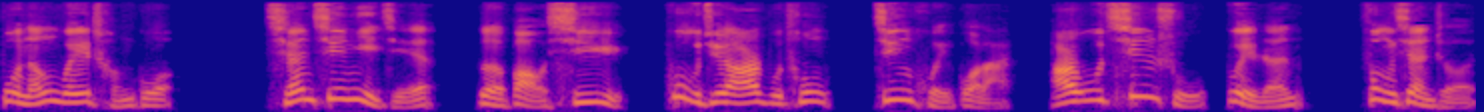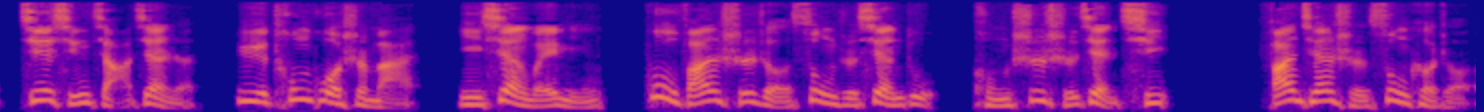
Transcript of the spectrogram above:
不能为成郭。前亲逆节。”恶报西域，故绝而不通。今悔过来，而无亲属贵人奉献者，皆行假贱人，欲通过是买，以献为名。故凡使者送至县度，恐失时见期。凡遣使送客者，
